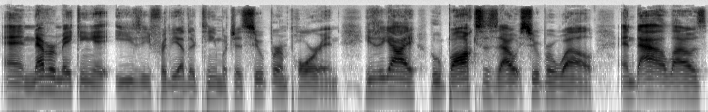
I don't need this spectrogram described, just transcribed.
and never making it easy for the other team, which is super important. He's a guy who boxes out super well, and that allows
